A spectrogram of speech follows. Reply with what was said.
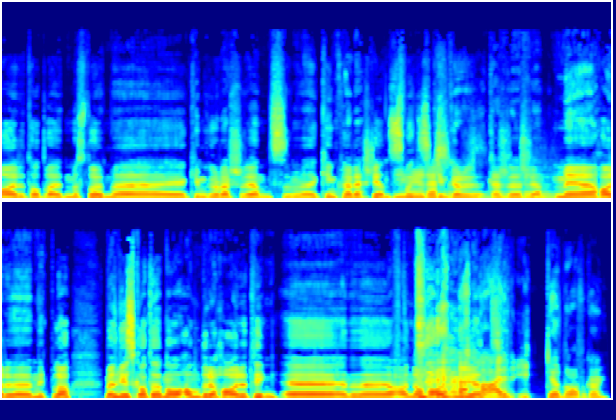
har tatt verden med storm. Eh, Kim Kardashians, Kim Kardashians, faktisk. Kim Kardashian med harde nipler. Men vi skal til noen andre harde ting. Eh, En eh, annen hard Det er ikke en overgang.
